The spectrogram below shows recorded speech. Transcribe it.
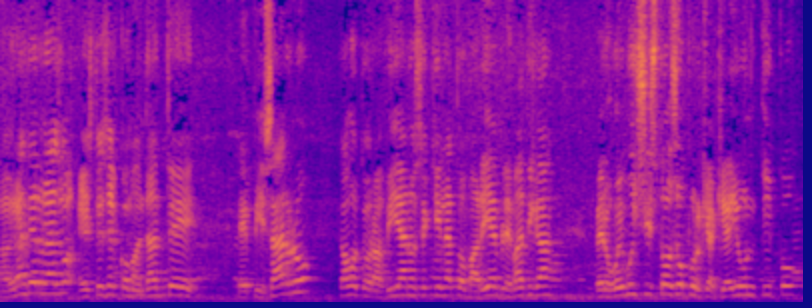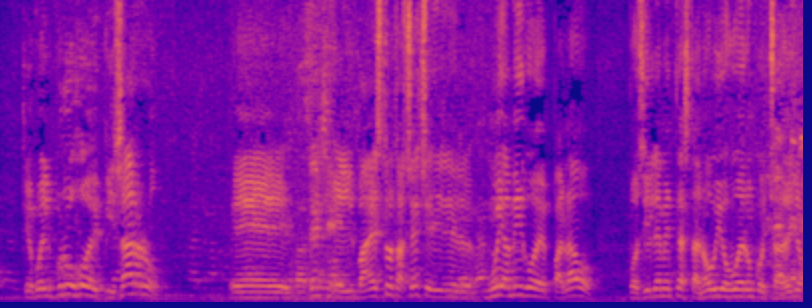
a grandes rasgos, este es el comandante eh, Pizarro. Esta fotografía no sé quién la tomaría, emblemática, pero fue muy chistoso porque aquí hay un tipo que fue el brujo de Pizarro. Eh, el maestro Taseche, muy amigo de Palao, posiblemente hasta novios fueron con Chadeño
